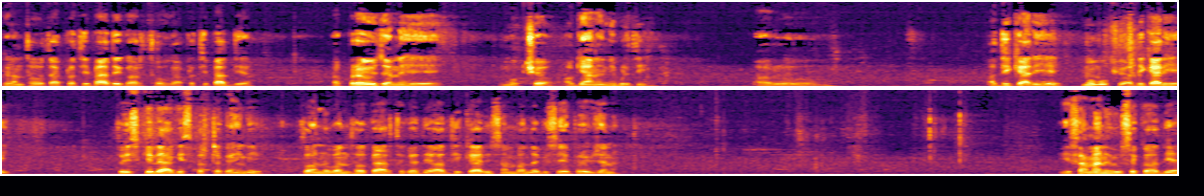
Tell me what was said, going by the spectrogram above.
ग्रंथ होता है प्रतिपादिक अर्थ होगा प्रतिपाद्य। प्रयोजन है मुख्य अज्ञान, निवृत्ति। और अधिकारी है, मुमुक्ष अधिकारी है। तो इसके लिए आगे स्पष्ट कहेंगे तो अनुबंध का अर्थ करते अधिकारी संबंध विषय प्रयोजन। ये सामान्य रूप से कह दिया,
